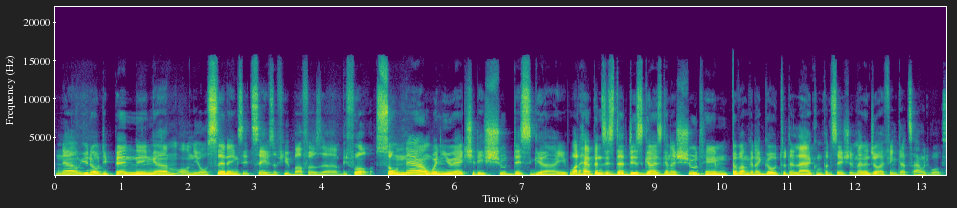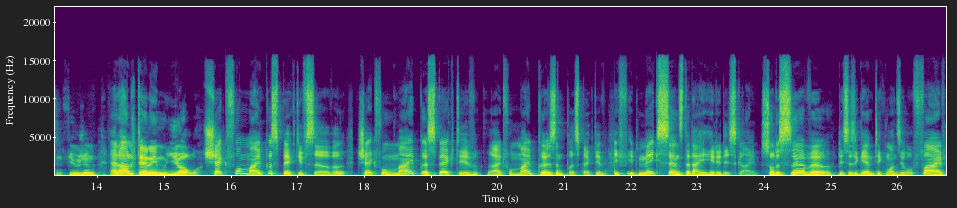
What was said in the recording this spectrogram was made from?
Now, you know, depending um, on your settings, it saves a few buffers uh, before. So now when you actually shoot this guy, what happens is that this guy is gonna shoot him. I'm gonna go to the lag compensation manager. I think that's how it works in Fusion. And I'll tell him, yo, check from my perspective server, check from my perspective perspective, right, from my present perspective, if it makes sense that I hated this guy. So the server, this is again tick 105,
